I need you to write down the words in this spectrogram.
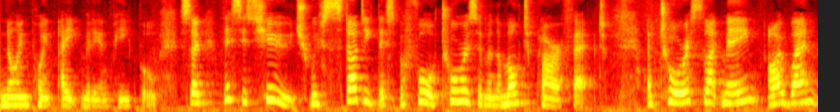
9.8 million people. So, this is huge. We've studied this before tourism and the multiplier effect. A tourist like me, I went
